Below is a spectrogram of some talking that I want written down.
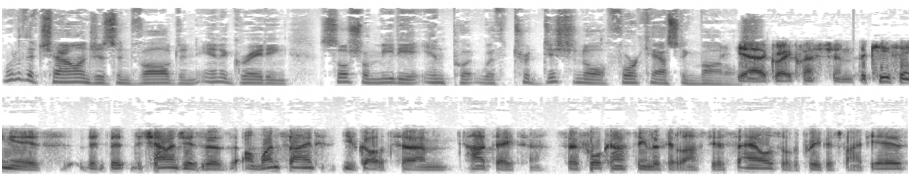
What are the challenges involved in integrating social media input with traditional forecasting models? Yeah, great question. The key thing is the, the, the challenge is on one side, you've got um, hard data. So forecasting, look at last year's sales or the previous five years,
